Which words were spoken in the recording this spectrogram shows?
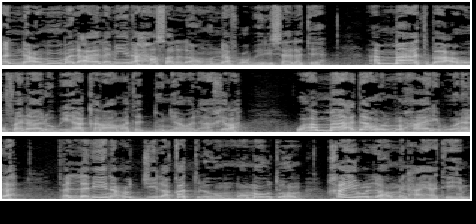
أن عموم العالمين حصل لهم النفع برسالته أما أتباعه فنالوا بها كرامة الدنيا والآخرة وأما أعداؤه المحاربون له فالذين عجل قتلهم وموتهم خير لهم من حياتهم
